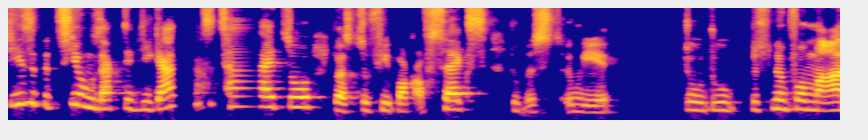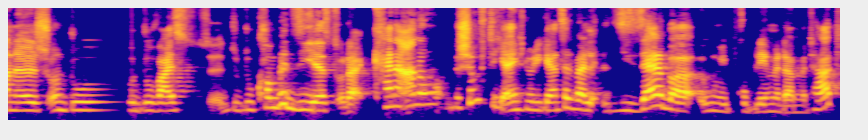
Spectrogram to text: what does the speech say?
diese Beziehung sagt dir die ganze Zeit so, du hast zu viel Bock auf Sex, du bist irgendwie du, du bist nymphomanisch und du, du weißt, du, du kompensierst oder keine Ahnung, beschimpft dich eigentlich nur die ganze Zeit, weil sie selber irgendwie Probleme damit hat.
